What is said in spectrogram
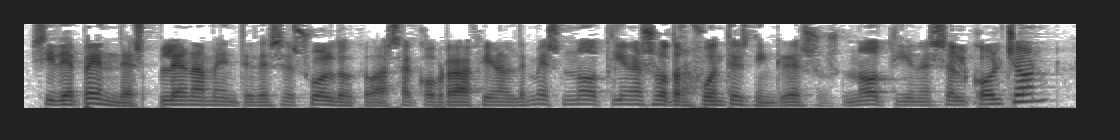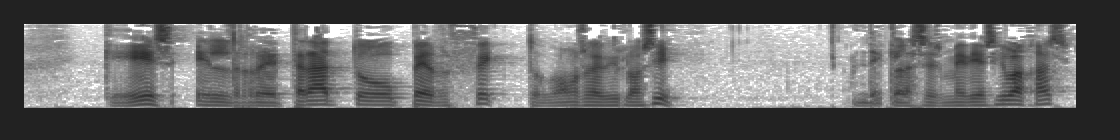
si dependes plenamente de ese sueldo que vas a cobrar a final de mes, no tienes otras fuentes de ingresos, no tienes el colchón, que es el retrato perfecto, vamos a decirlo así, de clases medias y bajas,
